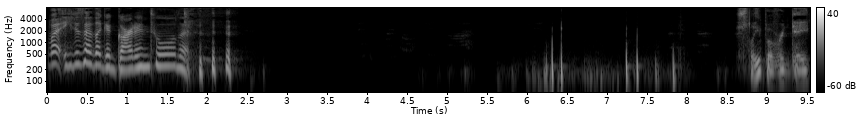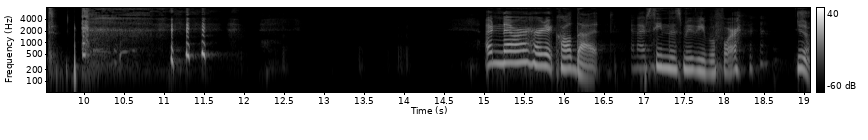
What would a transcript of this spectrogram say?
What? He just had like a garden tool that. Sleepover date. I've never heard it called that. And I've seen this movie before. yeah.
